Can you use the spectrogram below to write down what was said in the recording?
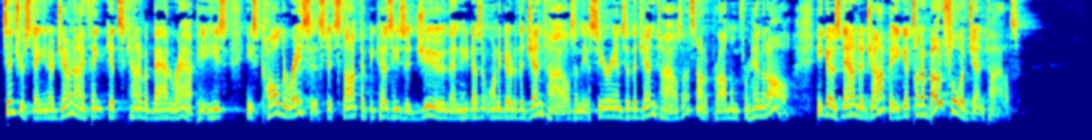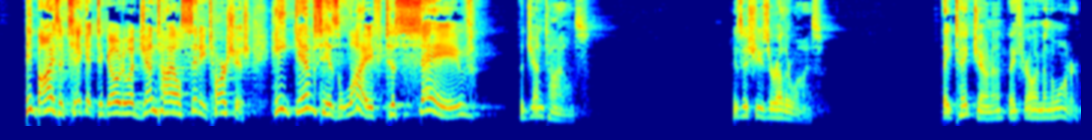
It's interesting. You know, Jonah, I think, gets kind of a bad rap. He, he's, he's called a racist. It's thought that because he's a Jew, then he doesn't want to go to the Gentiles, and the Assyrians are the Gentiles. That's not a problem for him at all. He goes down to Joppa. He gets on a boat full of Gentiles. He buys a ticket to go to a Gentile city, Tarshish. He gives his life to save the Gentiles. His issues are otherwise. They take Jonah, they throw him in the water.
